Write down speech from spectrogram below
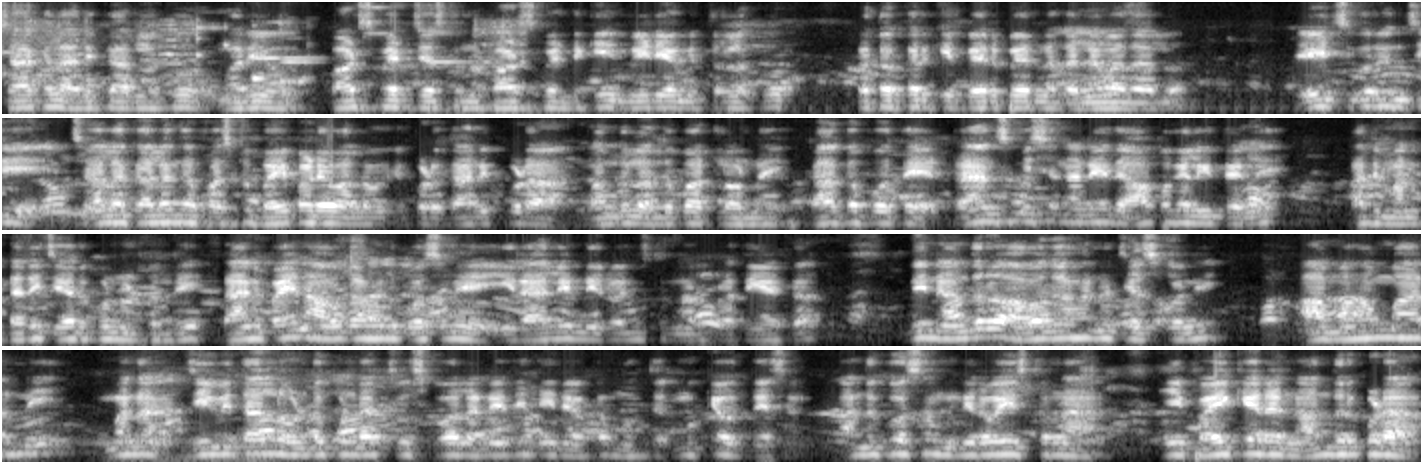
శాఖల అధికారులకు మరియు పార్టిసిపేట్ చేస్తున్న పార్టిసిపెంట్కి మీడియా మిత్రులకు ప్రతి ఒక్కరికి పేరు పేరున ధన్యవాదాలు. ఎయిడ్స్ గురించి చాలా కాలంగా ఫస్ట్ భయపడే వాళ్ళం ఇప్పుడు దానికి కూడా మందులు అందుబాటులో ఉన్నాయి. కాకపోతే ట్రాన్స్మిషన్ అనేది ఆపగలిగితేనే అది మన దరి చేరుకుని ఉంటుంది. దానిపైన అవగాహన కోసమే ఈ ర్యాలీని నిర్వహిస్తున్నారు ప్రతి ఏటా. దీన్ని అందరూ అవగాహన చేసుకొని ఆ మహమ్మారిని మన జీవితాల్లో ఉండకుండా చూసుకోవాలనేది దీని యొక్క ముఖ్య- ఉద్దేశం. అందుకోసం నిర్వహిస్తున్న ఈ పైకేరన్ అందరూ కూడా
